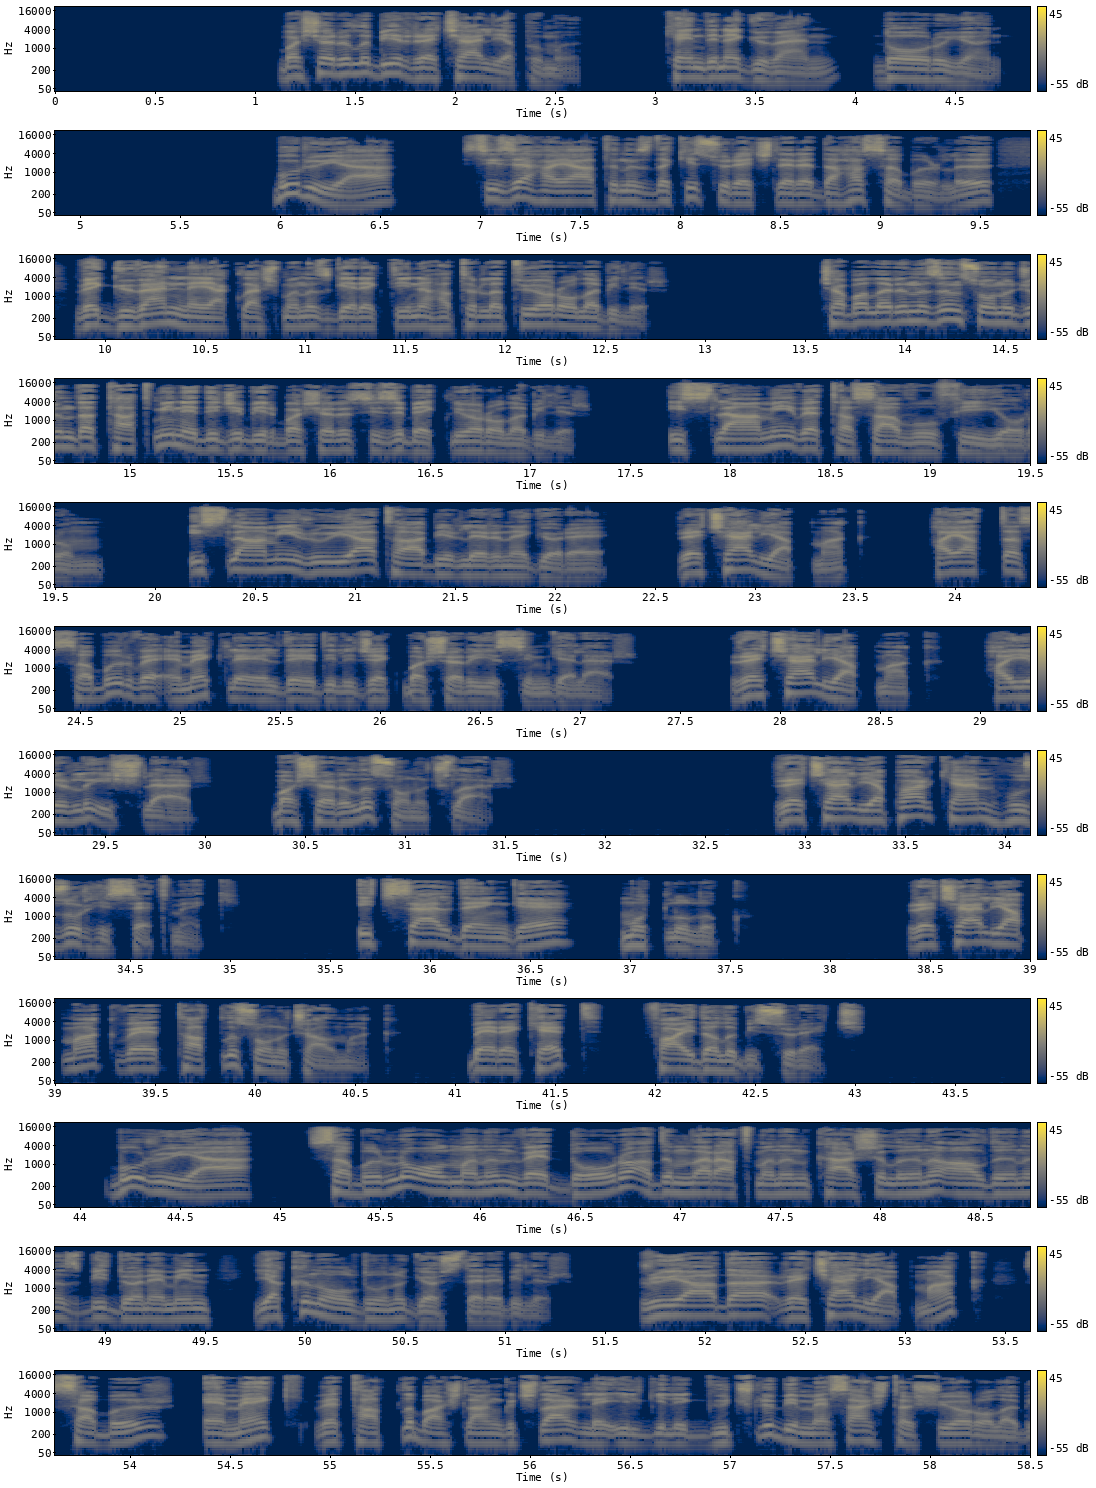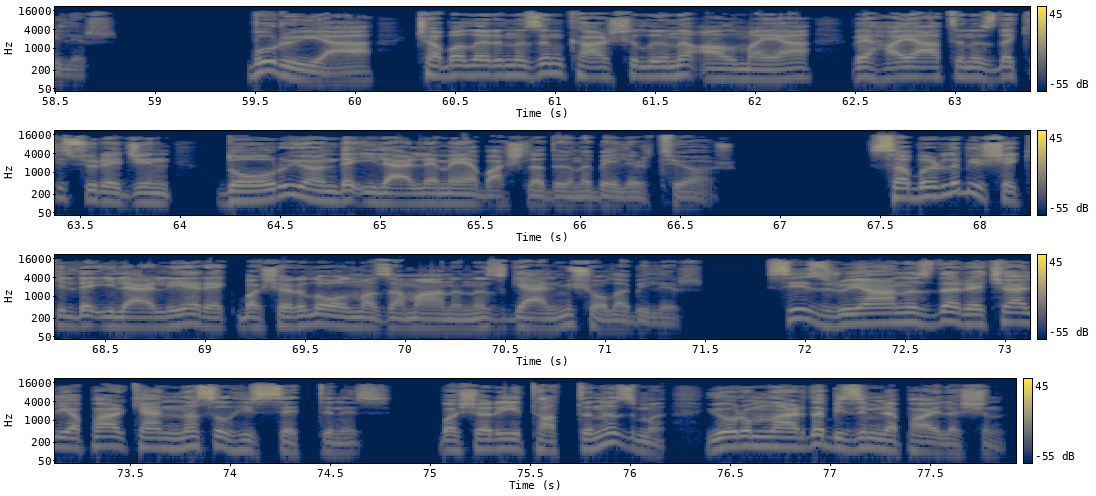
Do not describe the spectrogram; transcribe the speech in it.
Başarılı bir reçel yapımı, kendine güven, doğru yön. Bu rüya, size hayatınızdaki süreçlere daha sabırlı ve güvenle yaklaşmanız gerektiğini hatırlatıyor olabilir. Çabalarınızın sonucunda tatmin edici bir başarı sizi bekliyor olabilir. İslami ve tasavvufi yorum İslami rüya tabirlerine göre, reçel yapmak, hayatta sabır ve emekle elde edilecek başarıyı simgeler. Reçel yapmak, hayırlı işler, başarılı sonuçlar. Reçel yaparken huzur hissetmek. İçsel denge, mutluluk. Reçel yapmak ve tatlı sonuç almak. Bereket, faydalı bir süreç. Bu rüya, sabırlı olmanın ve doğru adımlar atmanın karşılığını aldığınız bir dönemin yakın olduğunu gösterebilir. Rüyada reçel yapmak, sabır, emek ve tatlı başlangıçlarla ilgili güçlü bir mesaj taşıyor olabilir. Bu rüya, çabalarınızın karşılığını almaya ve hayatınızdaki sürecin doğru yönde ilerlemeye başladığını belirtiyor. Sabırlı bir şekilde ilerleyerek başarılı olma zamanınız gelmiş olabilir. Siz rüyanızda reçel yaparken nasıl hissettiniz? Başarıyı tattınız mı? Yorumlarda bizimle paylaşın.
